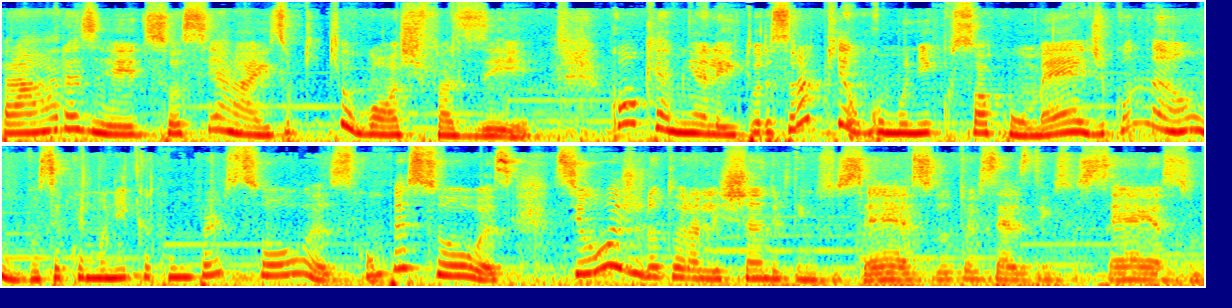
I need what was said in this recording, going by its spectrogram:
para as redes sociais. O que, que eu gosto de fazer? Qual que é a minha leitura? Será que eu comunico só com o médico? Não, você comunica com pessoas, com pessoas. Se hoje o doutor Alexandre tem sucesso, o doutor César tem sucesso,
